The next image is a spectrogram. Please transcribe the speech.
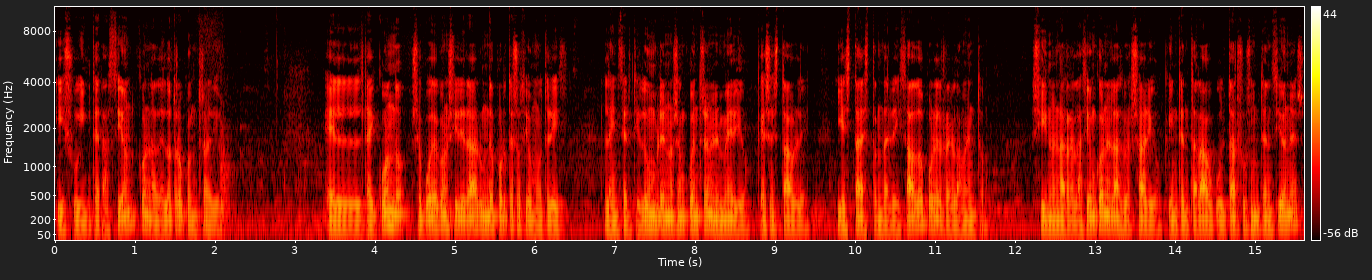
y su interacción con la del otro contrario. El taekwondo se puede considerar un deporte sociomotriz. La incertidumbre no se encuentra en el medio, que es estable, y está estandarizado por el reglamento, sino en la relación con el adversario, que intentará ocultar sus intenciones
